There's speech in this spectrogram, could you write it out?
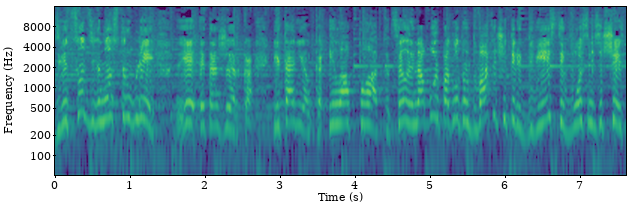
990 рублей. И этажерка, и тарелка, и лопатка. Целый набор под лотом 24 286.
